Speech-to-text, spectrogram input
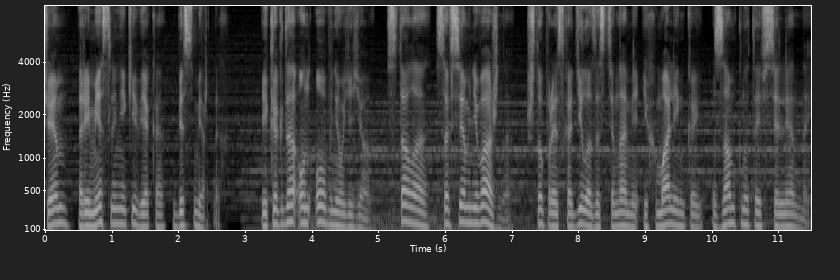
чем ремесленники века бессмертных. И когда он обнял ее, стало совсем неважно, что происходило за стенами их маленькой, замкнутой вселенной.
